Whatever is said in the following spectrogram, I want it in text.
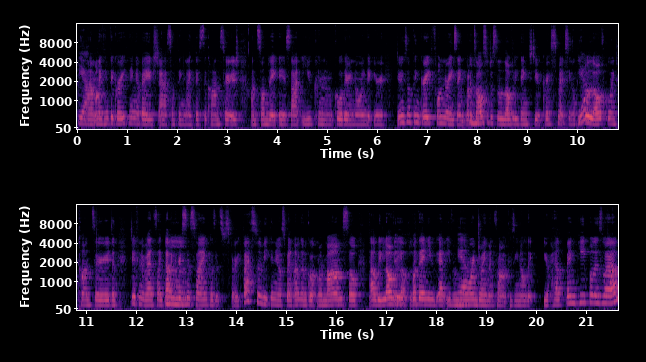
Yeah. um, and i think the great thing about uh, something like this the concert on sunday is that you can go there knowing that you're doing something great fundraising but it's also just a lovely thing to do at christmas you know people Yeah. love going to concerts and different events like that at christmas time because it's just very festive you can you know spend i'm going to go with my mom so that'll be lovely, lovely. but then you get even Yeah. more enjoyment from it because you know that you're helping people as well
